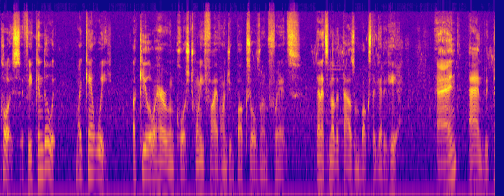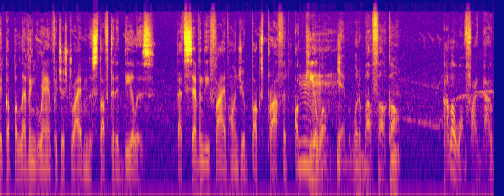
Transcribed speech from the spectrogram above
Cause if he can do it, why can't we? A kilo of heroin costs 2500 bucks over in France. Then it's another thousand bucks to get it here. And? And we pick up 11 grand for just driving the stuff to the dealers. That's 7500 bucks profit a hmm. kilo. Yeah, but what about Falcone? Paolo won't find out.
